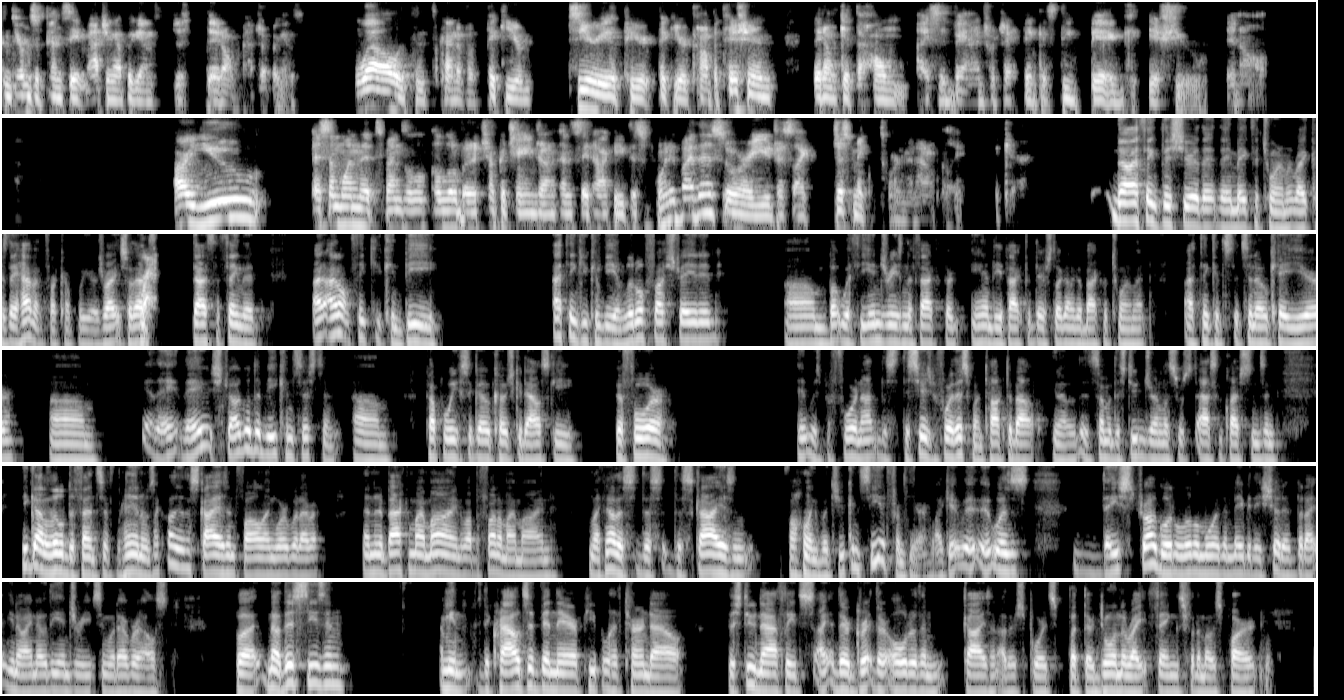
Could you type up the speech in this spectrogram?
in terms of Penn State matching up against, just they don't match up against. Well, it's, it's kind of a pickier series, pickier competition. They don't get the home ice advantage, which I think is the big issue in all. Are you as someone that spends a, a, little bit of chunk of change on Penn State hockey, disappointed by this, or are you just like just make the tournament? I don't really care. No, I think this year they, they make the tournament right because they haven't for a couple years, right? So that's right. that's the thing that I, I, don't think you can be. I think you can be a little frustrated, um, but with the injuries and the fact that and the fact that they're still going to go back to the tournament, I think it's it's an okay year. Um, yeah, they they struggled to be consistent. Um, a couple weeks ago, Coach Gadowski before it was before not this the series before this one talked about you know some of the student journalists were asking questions and he got a little defensive for him and was like oh the sky isn't falling or whatever and in the back of my mind well the front of my mind i'm like no this this the sky isn't falling but you can see it from here. Like it, it was they struggled a little more than maybe they should have but i you know i know the injuries and whatever else. But no this season i mean the crowds have been there. People have turned out. The student athletes I, they're they're older than guys in other sports but they're doing the right things for the most part.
